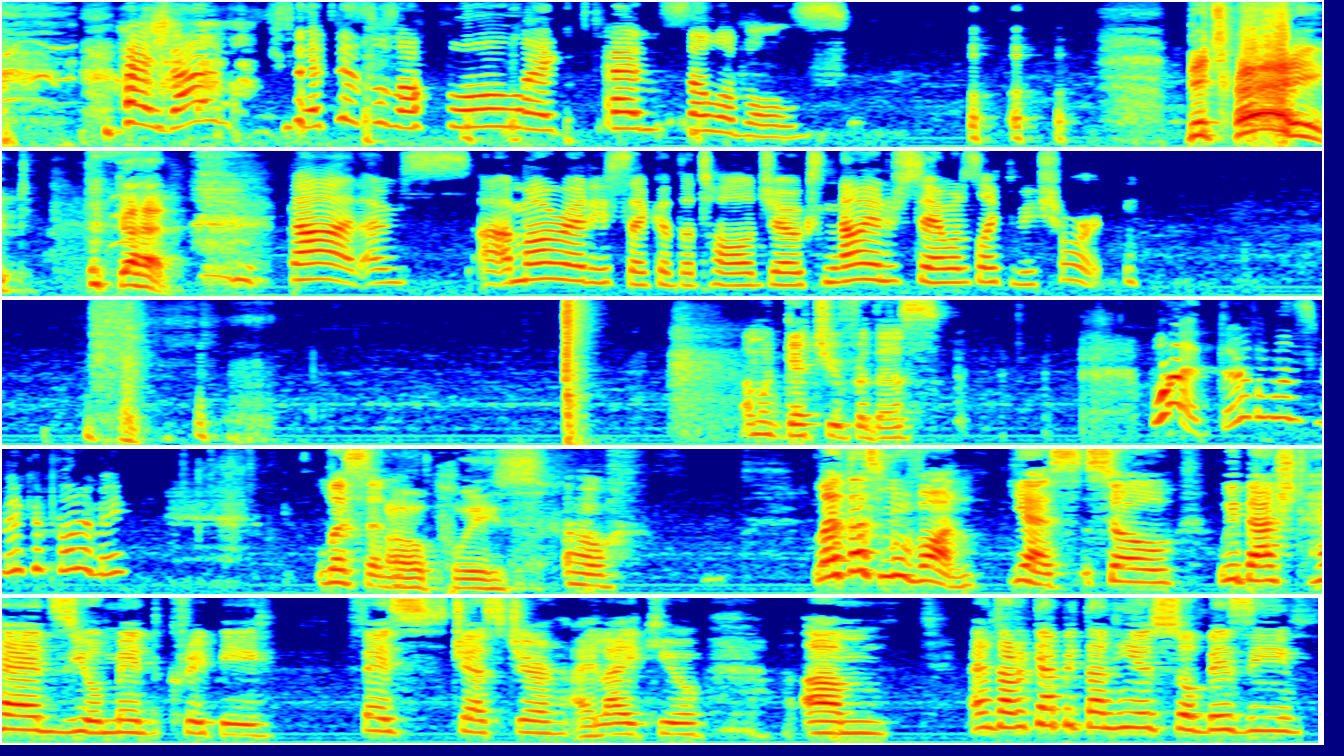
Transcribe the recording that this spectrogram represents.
Hey, that sentence was a full, like, 10 syllables. Betrayed. Go ahead. God, I'm s- I'm already sick of the tall jokes. Now I understand what it's like to be short. I'm gonna get you for this. What? They're the ones making fun of me. Listen. Oh, please. Oh. Let us move on. Yes, so we bashed heads, you made creepy face gesture. I like you. Um and our captain he is so busy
